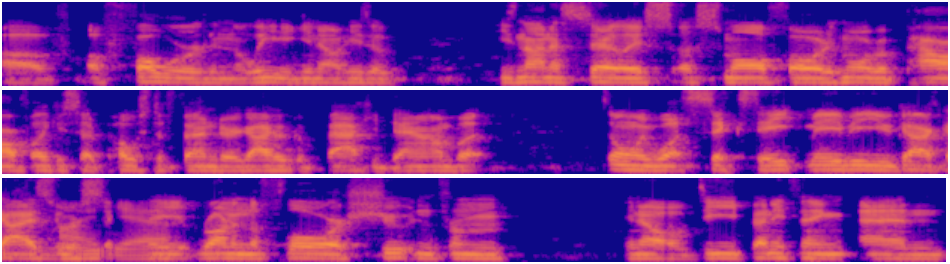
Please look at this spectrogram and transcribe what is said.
of a forward in the league. You know, he's a he's not necessarily a, small forward. He's more of a powerful, like you said, post defender, guy who could back you down. But it's only what six eight maybe. You got guys who are six yeah. eight, running the floor, shooting from you know deep, anything. And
